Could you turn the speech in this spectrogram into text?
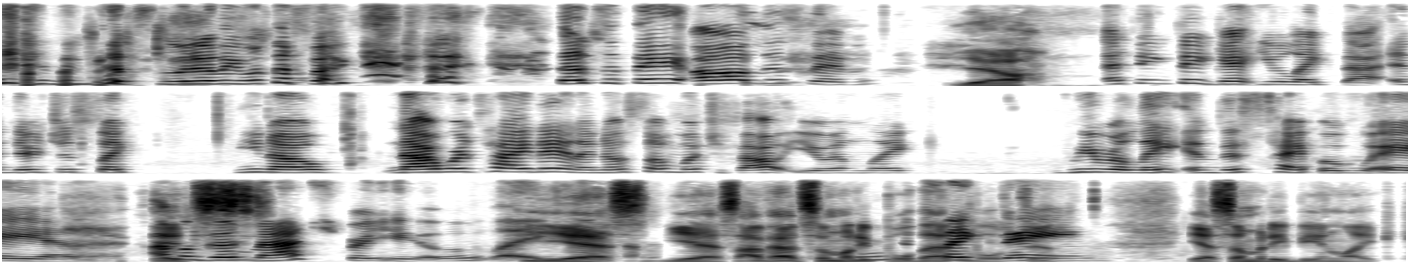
that's literally what the fuck. that's what they all listen. Yeah. I think they get you like that, and they're just like, you know, now we're tied in. I know so much about you, and like, we relate in this type of way, and I'm a good match for you. Like, yes, yes. I've had somebody mm, pull that like, bullshit. dang. Yeah, somebody being like,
